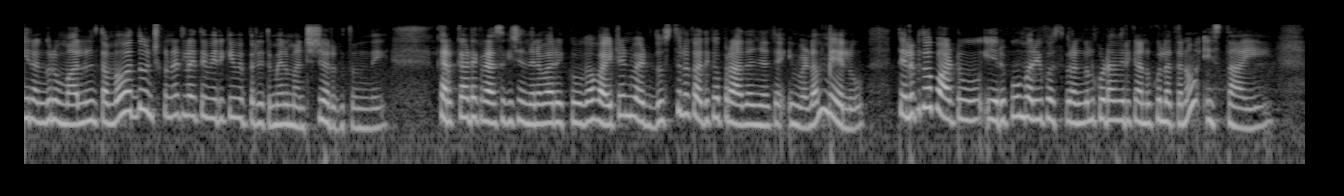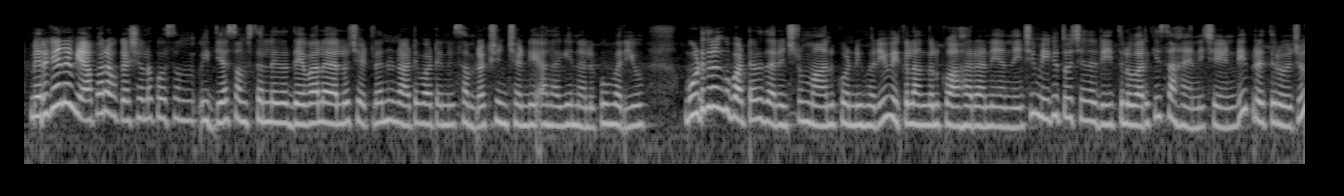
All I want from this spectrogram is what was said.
ఈ రంగు రుమాలను తమ వద్ద ఉంచుకున్నట్లయితే వీరికి విపరీతమైన మంచి జరుగుతుంది. కర్కాటక రాశికి చెందిన వారు ఎక్కువగా వైట్ అండ్ వైట్ దుస్తులకు అధిక ప్రాధాన్యత ఇవ్వడం మేలు. తెలుపుతో పాటు ఎరుపు మరియు పసుపు రంగులు కూడా వీరికి అనుకూలతను ఇస్తాయి. మెరుగైన వ్యాపార అవకాశాల కోసం విద్యా సంస్థలు లేదా దేవాలయాల్లో చెట్లను నాటి వాటిని సంరక్షించండి. అలాగే నలుపు మరియు బూడిద రంగు బట్టలు ధరించడం మానుకోండి మరియు వికలాంగులకు ఆహారాన్ని అందించి మీకు తోచిన రీతిలో వారికి సహాయాన్ని చేయండి. ప్రతిరోజు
